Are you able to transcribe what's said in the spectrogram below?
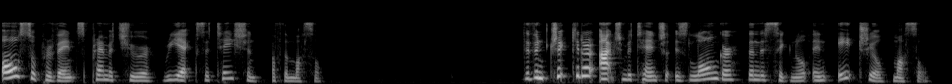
also prevents premature re-excitation of the muscle. The ventricular action potential is longer than the signal in atrial muscle,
